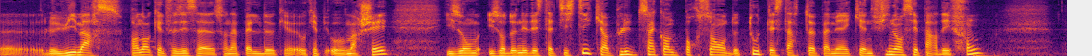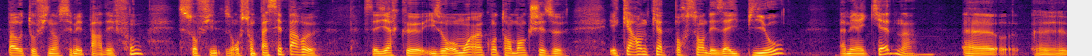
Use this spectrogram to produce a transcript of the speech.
euh, le 8 mars, pendant qu'elle faisait sa, son appel de, au, au, marché, ils ont ils ont donné des statistiques. Hein, plus de 50% de toutes les startups américaines financées par des fonds, pas autofinancées mais par des fonds, sont sont passées par eux. C'est-à-dire qu'ils ont au moins un compte en banque chez eux. Et 44% des IPO américaine euh, euh,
